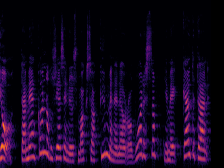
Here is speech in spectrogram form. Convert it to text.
Joo, tämä meidän kannatusjäsenyys maksaa 10 euroa vuodessa ja me käytetään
